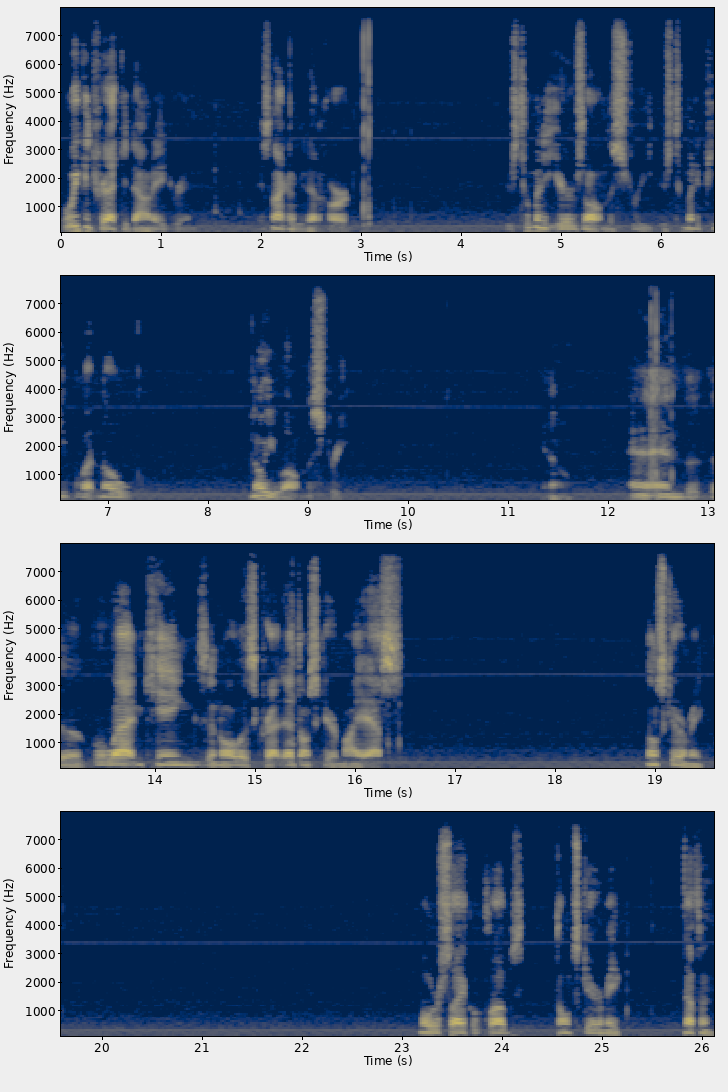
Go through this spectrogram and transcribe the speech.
We can track you down, Adrian. It's not going to be that hard. There's too many ears out in the street. There's too many people that know know you out in the street. You know, and, and the, the, the Latin kings and all this crap that don't scare my ass. Don't scare me. Motorcycle clubs don't scare me. Nothing.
